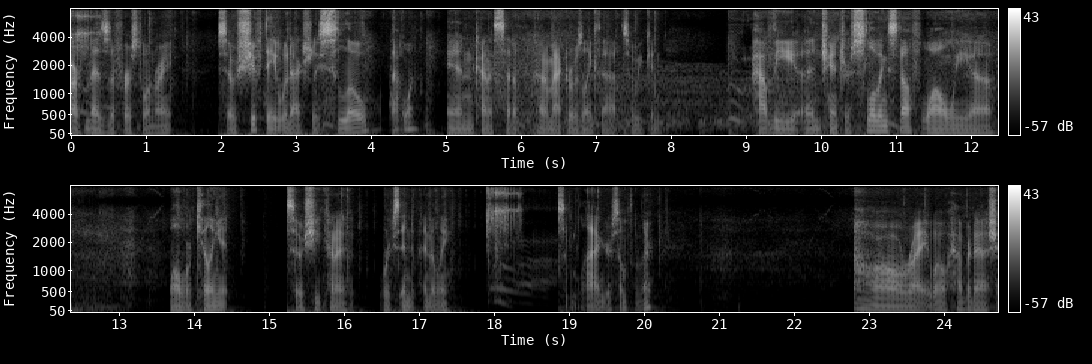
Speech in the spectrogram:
our mez the first one, right? So shift 8 would actually slow that one and kind of set up kind of macros like that so we can have the enchanter slowing stuff while we uh, while we're killing it so she kind of works independently. Some lag or something there. All right. Well, Haberdash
